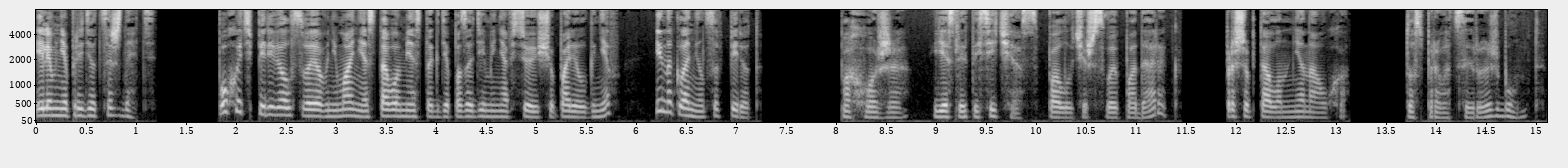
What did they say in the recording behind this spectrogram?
Или мне придется ждать?» Похоть перевел свое внимание с того места, где позади меня все еще парил гнев, и наклонился вперед. «Похоже, если ты сейчас получишь свой подарок, прошептал он мне на ухо, то спровоцируешь бунт.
